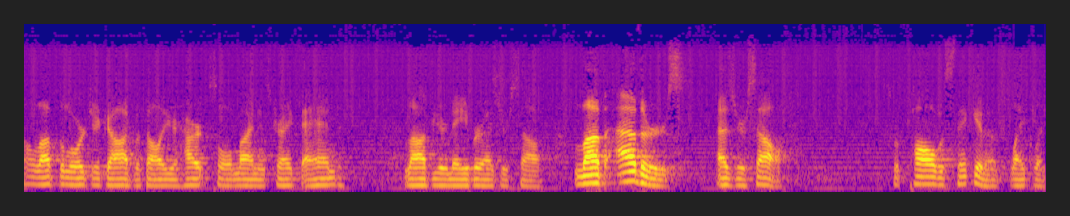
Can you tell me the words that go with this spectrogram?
Oh, love the Lord your God with all your heart, soul, mind, and strength, and love your neighbor as yourself. Love others as yourself. That's what Paul was thinking of, likely.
